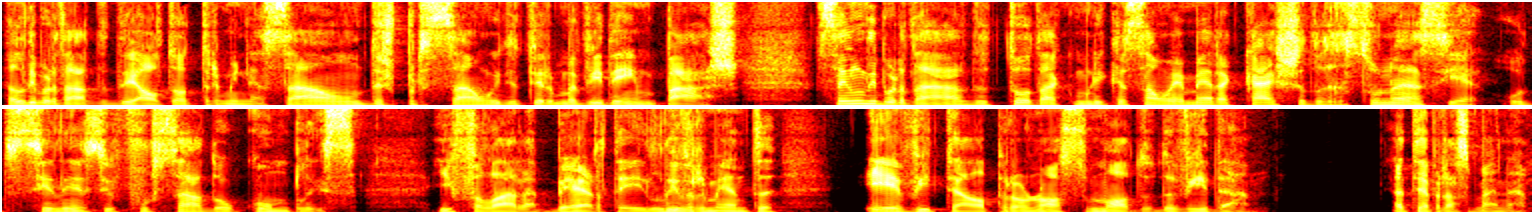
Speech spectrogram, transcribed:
A liberdade de autodeterminação, de expressão e de ter uma vida em paz. Sem liberdade, toda a comunicação é mera caixa de ressonância ou de silêncio forçado ou cúmplice. E falar aberta e livremente é vital para o nosso modo de vida. Até para a semana.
